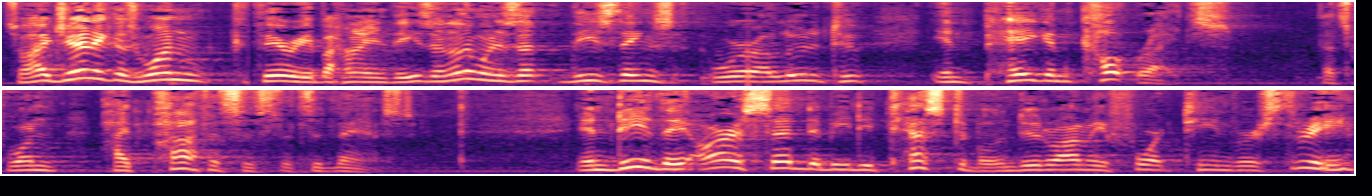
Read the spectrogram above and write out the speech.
so hygienic is one theory behind these. Another one is that these things were alluded to in pagan cult rites. That's one hypothesis that's advanced. Indeed, they are said to be detestable in Deuteronomy 14, verse 3.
